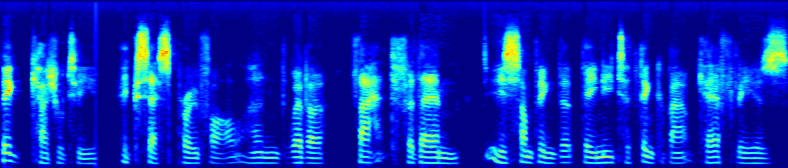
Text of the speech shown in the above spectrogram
big casualty excess profile and whether that for them is something that they need to think about carefully as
